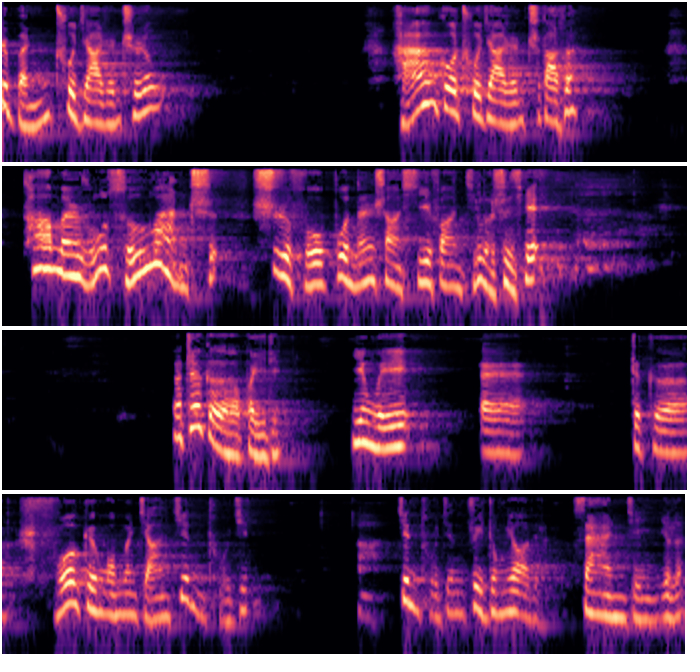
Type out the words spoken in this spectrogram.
日本出家人吃肉，韩国出家人吃大蒜，他们如此乱吃，是否不能上西方极乐世界？那这个不一定，因为呃，这个佛给我们讲净土经啊，净土经最重要的三经一论。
